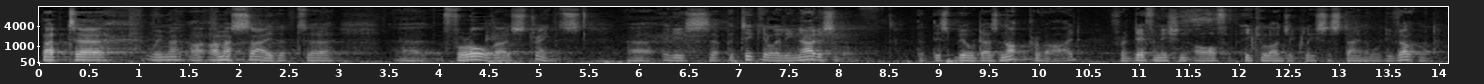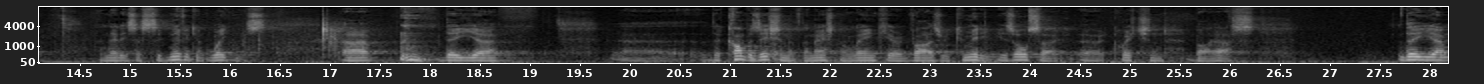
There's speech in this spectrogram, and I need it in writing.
But uh, we mu I, I, must say that uh, uh, for all those strengths, uh, it is uh, particularly noticeable that this bill does not provide for a definition of ecologically sustainable development, and that is a significant weakness. Uh, the, uh, uh, the composition of the National Land Care Advisory Committee is also uh, questioned by us. The, um,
